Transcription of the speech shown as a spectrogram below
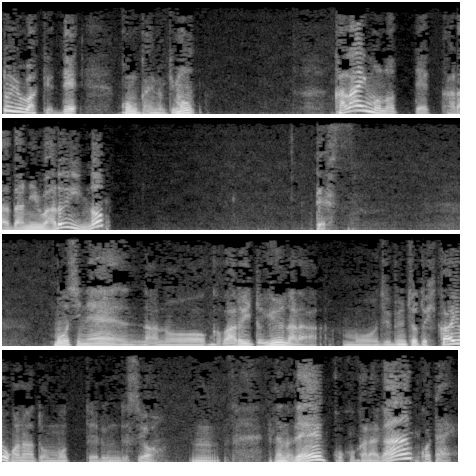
というわけで、今回の疑問。辛いものって体に悪いの？です。もしね、あの、悪いと言うなら、もう自分ちょっと控えようかなと思ってるんですよ。うん。なので、ここからが答え。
